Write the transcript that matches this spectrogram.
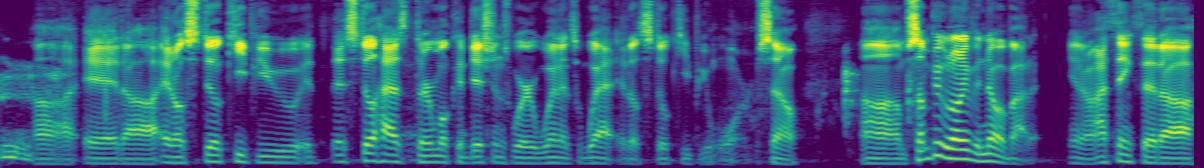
Uh, it uh, it'll still keep you. It, it still has thermal conditions where when it's wet, it'll still keep you warm. So um, some people don't even know about it. You know, I think that uh,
